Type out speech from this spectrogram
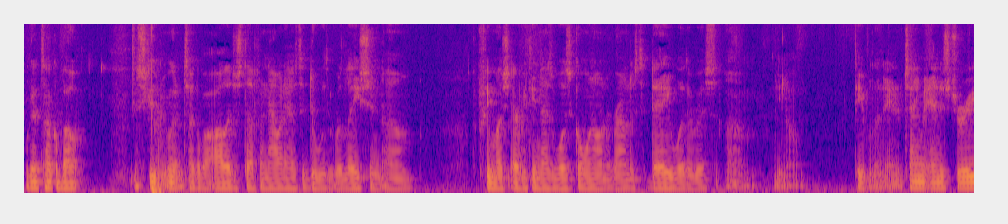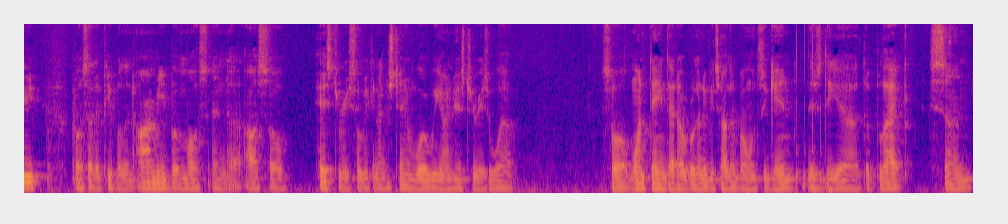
we're gonna talk about. Excuse me. We're gonna talk about all of this stuff and how it has to do with relation. Um, pretty much everything that's what's going on around us today, whether it's um, you know, people in the entertainment industry, most other people in the army, but most and uh, also history, so we can understand where we are in history as well. So one thing that uh, we're going to be talking about once again is the uh, the Black Sun,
